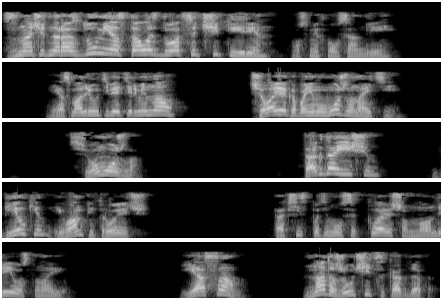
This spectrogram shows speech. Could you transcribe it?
«Значит, на раздумье осталось 24», — усмехнулся Андрей. Я смотрю, у тебя терминал. Человека по нему можно найти? Все можно. Тогда ищем. Белкин Иван Петрович. Таксист потянулся к клавишам, но Андрей его остановил. Я сам. Надо же учиться когда-то.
